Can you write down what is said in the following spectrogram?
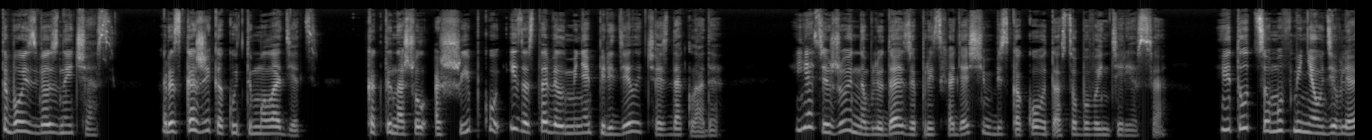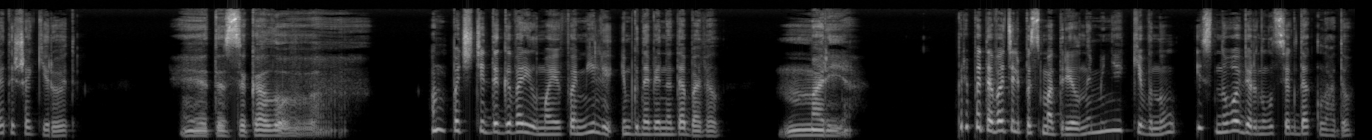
твой звездный час. Расскажи, какой ты молодец. Как ты нашел ошибку и заставил меня переделать часть доклада. Я сижу и наблюдаю за происходящим без какого-то особого интереса. И тут Сомов меня удивляет и шокирует. «Это Соколова...» Он почти договорил мою фамилию и мгновенно добавил. «Мария». Преподаватель посмотрел на меня, кивнул и снова вернулся к докладу.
